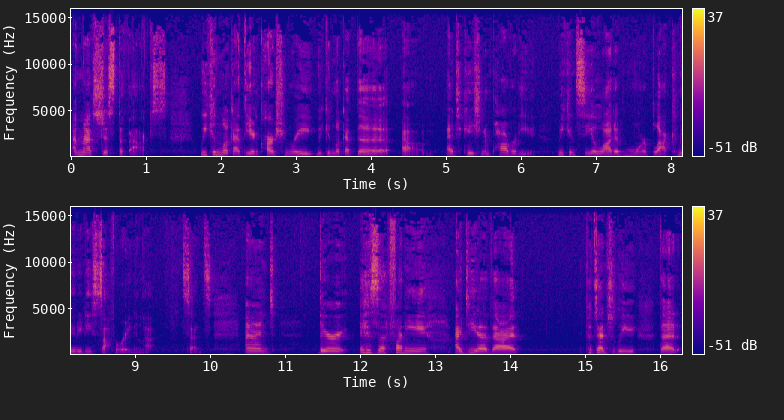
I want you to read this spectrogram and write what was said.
And that's just the facts. We can look at the incarceration rate, we can look at the um, education and poverty. We can see a lot of more black communities suffering in that sense. And there is a funny idea that potentially that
